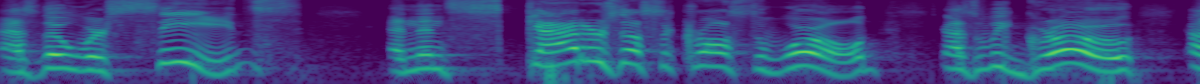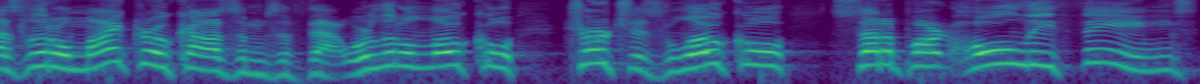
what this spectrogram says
as though we're seeds and then scatters us across the world as we grow as little microcosms of that. We're little local churches, local, set apart, holy things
